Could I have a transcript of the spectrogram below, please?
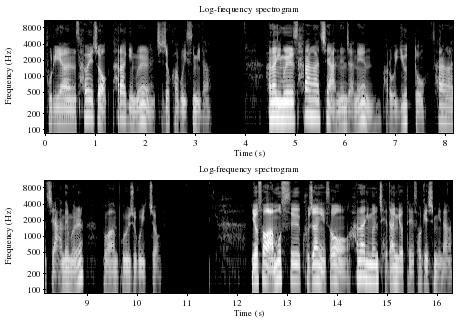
불의한 사회적 타락임을 지적하고 있습니다. 하나님을 사랑하지 않는 자는 바로 이웃도 사랑하지 않음을 또한 보여주고 있죠. 이어서 아모스 9장에서 하나님은 제단 곁에 서 계십니다.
